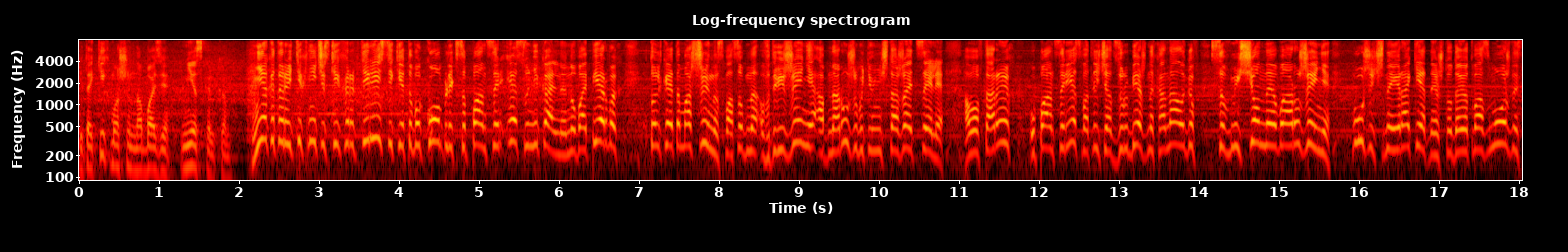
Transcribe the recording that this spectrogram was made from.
И таких машин на базе несколько. Некоторые технические характеристики этого комплекса «Панцирь-С» уникальны. Но, во-первых, только эта машина способна в движении обнаруживать и уничтожать цели. А во-вторых, у «Панцирь-С», в отличие от зарубежных аналогов, совмещенное вооружение, пушечное и ракетное, что дает возможность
